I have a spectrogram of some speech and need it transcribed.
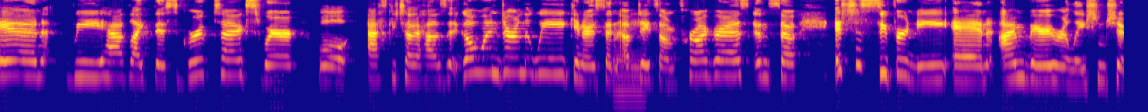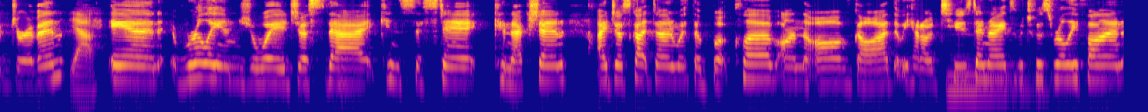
And we have like this group text where we'll ask each other, how's it going during the week? You know, send right. updates on progress. And so it's just super neat. And I'm very relationship driven. Yeah. And really enjoy just that consistent connection. I just got done with a book club on the Awe of God that we had on Tuesday mm. nights, which was really fun.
